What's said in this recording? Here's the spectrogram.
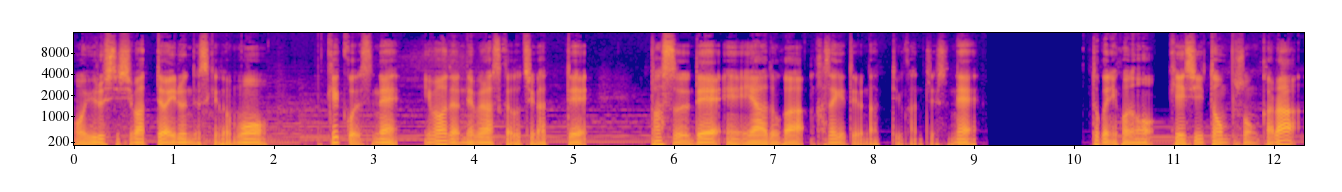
許してしまってはいるんですけども、結構ですね、今までのネブラスカと違って、パスでヤードが稼げてるなっていう感じですね。特にこのケイシー・トンプソンから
